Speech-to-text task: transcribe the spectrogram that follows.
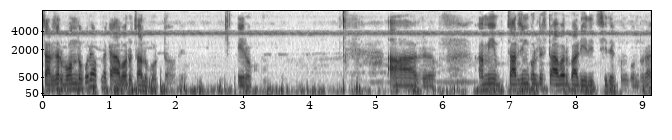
চার্জার বন্ধ করে আপনাকে আবারও চালু করতে হবে। এরকম। আর আমি চার্জিং ভোল্টেজটা আবার বাড়িয়ে দিচ্ছি, দেখুন বন্ধুরা।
